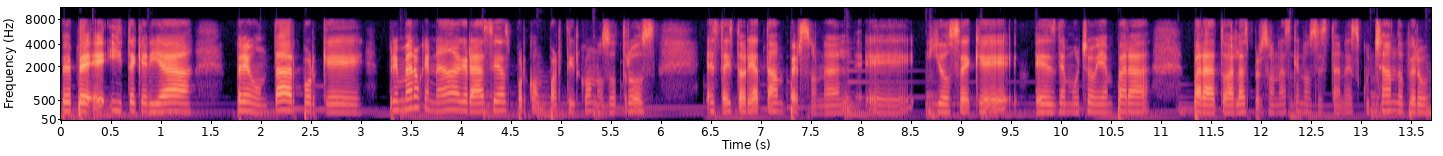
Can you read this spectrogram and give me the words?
Pepe, y te quería preguntar, porque primero que nada, gracias por compartir con nosotros esta historia tan personal. Eh, yo sé que es de mucho bien para, para todas las personas que nos están escuchando, pero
